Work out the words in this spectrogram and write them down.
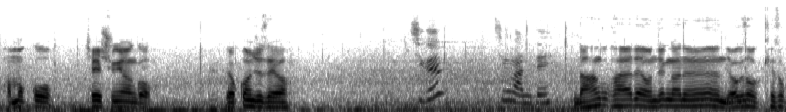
다밥 먹고 제일 중요한 거 여권 주세요. 지금? 지금 안 돼 나 한국 가야 돼 언젠가는 여기서 계속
